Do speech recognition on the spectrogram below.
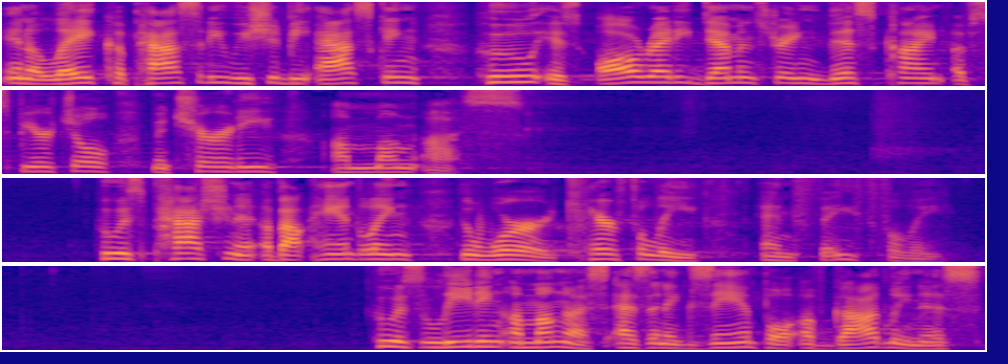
in a lay capacity, we should be asking who is already demonstrating this kind of spiritual maturity among us. Who is passionate about handling the word carefully and faithfully? who is leading among us as an example of godliness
